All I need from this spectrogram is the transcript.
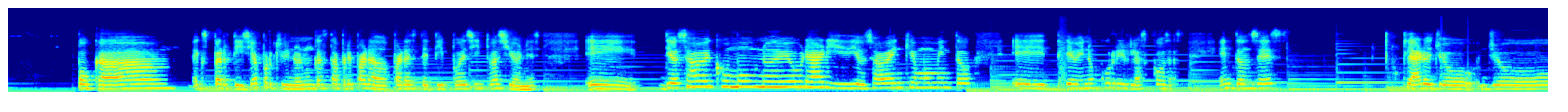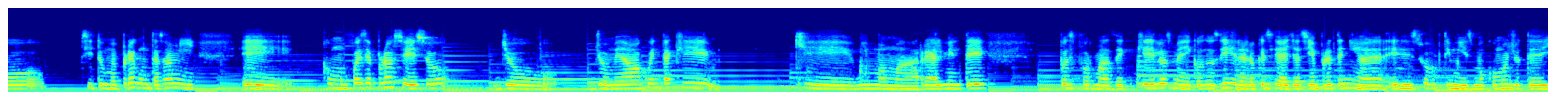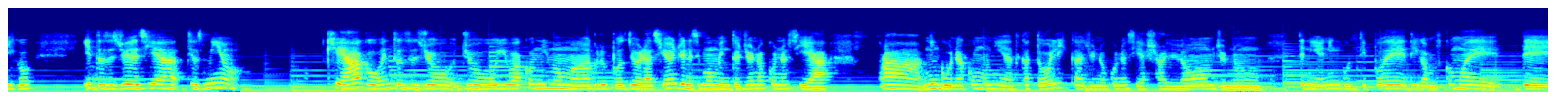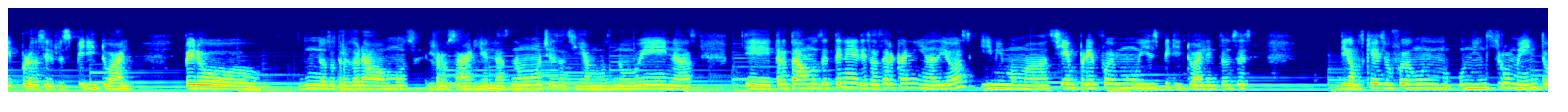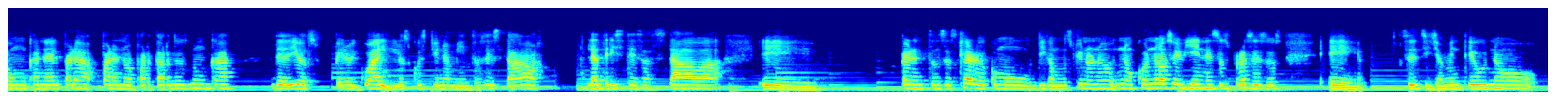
poca experticia porque uno nunca está preparado para este tipo de situaciones. Eh, Dios sabe cómo uno debe orar y Dios sabe en qué momento eh, deben ocurrir las cosas. Entonces, claro, yo, yo, si tú me preguntas a mí eh, cómo fue ese proceso, yo, yo me daba cuenta que, que mi mamá realmente pues por más de que los médicos nos dijeran lo que sea, ella siempre tenía eh, su optimismo, como yo te digo. Y entonces yo decía, Dios mío, ¿qué hago? Entonces yo, yo iba con mi mamá a grupos de oración. Yo en ese momento yo no conocía a ninguna comunidad católica, yo no conocía Shalom, yo no tenía ningún tipo de, digamos, como de, de proceso espiritual, pero nosotros orábamos el rosario en las noches, hacíamos novenas, eh, tratábamos de tener esa cercanía a Dios y mi mamá siempre fue muy espiritual, entonces digamos que eso fue un, un instrumento, un canal para, para no apartarnos nunca de Dios, pero igual los cuestionamientos estaban, la tristeza estaba, eh, pero entonces claro, como digamos que uno no, no conoce bien esos procesos, eh, sencillamente uno,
